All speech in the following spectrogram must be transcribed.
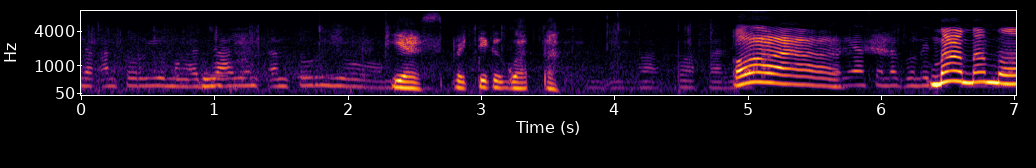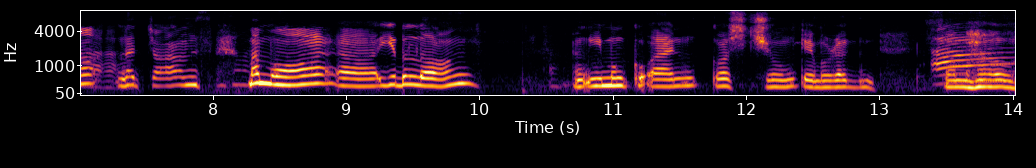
ilang anturyo, mga giant anturyo. Yes, pretty ka gwapa. Mga pare. Oh! Mama mo, na charms. Mamo, uh, you belong. Ang imong kuan costume kay murag somehow.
